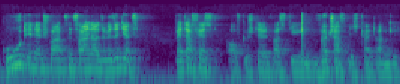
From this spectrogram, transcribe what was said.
gut in den schwarzen Zahlen. Also wir sind jetzt wetterfest aufgestellt, was die Wirtschaftlichkeit angeht.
